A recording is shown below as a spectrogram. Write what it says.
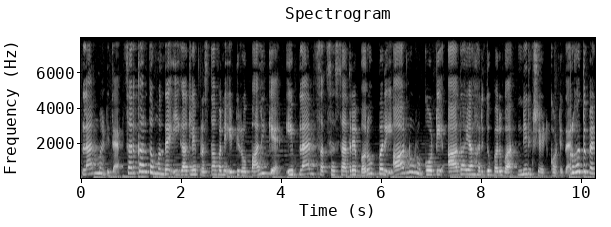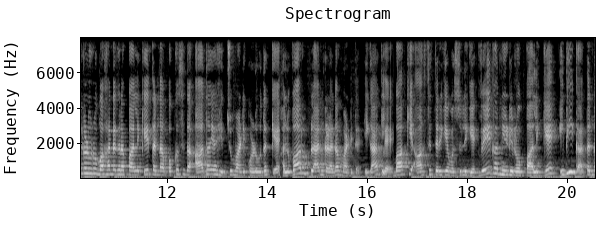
ಪ್ಲಾನ್ ಮಾಡಿದೆ. ಸರ್ಕಾರದ ಮುಂದೆ ಈಗಾಗಲೇ ಪ್ರಸ್ತಾವನೆ ಇಟ್ಟಿರೋ ಪಾಲಿಕೆ ಈ ಪ್ಲಾನ್ ಸಕ್ಸಸ್ ಆದ್ರೆ ಬರೋಬ್ಬರಿ ಆರ್ನೂರು ಕೋಟಿ ಆದಾಯ ಹರಿದು ಬರುವ ನಿರೀಕ್ಷೆ ಇಟ್ಕೊಂಡಿದೆ. ಬೃಹತ್ ಬೆಂಗಳೂರು ಮಹಾನಗರ ಪಾಲಿಕೆ ತನ್ನ ಬೊಕ್ಕಸದ ಆದಾಯ ಹೆಚ್ಚು ಮಾಡಿಕೊಳ್ಳುವುದಕ್ಕೆ ಹಲವಾರು ಪ್ಲಾನ್ ಗಳನ್ನ ಮಾಡಿದೆ. ಈಗಾಗಲೇ ಬಾಕಿ ಆಸ್ತಿ ತೆರಿಗೆ ವಸೂಲಿಗೆ ವೇಗ ನೀಡಿರೋ ಪಾಲಿಕೆ ಇದೀಗ ತನ್ನ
